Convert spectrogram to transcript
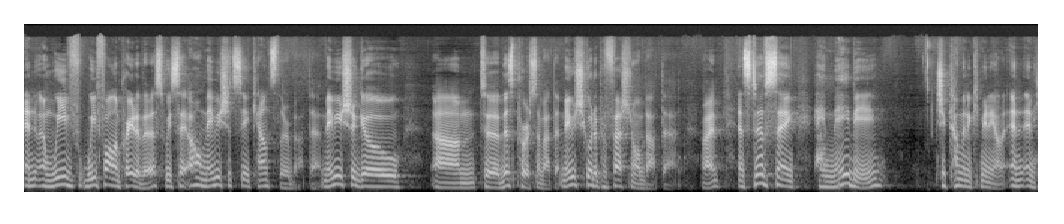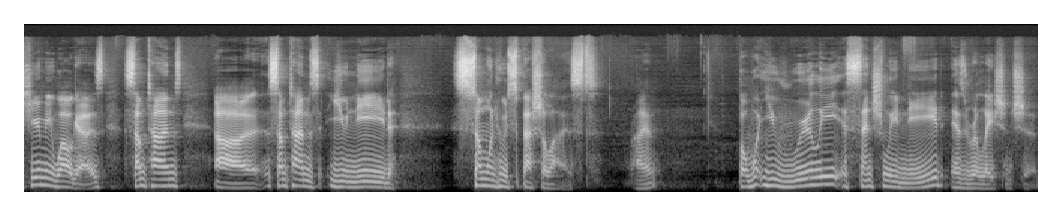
and, and we've we've fallen prey to this, we say, oh, maybe you should see a counselor about that. Maybe you should go um, to this person about that. Maybe you should go to a professional about that, right? Instead of saying, hey, maybe should come into community on. And, and hear me well, guys. Sometimes, uh, sometimes you need someone who's specialized, right? But what you really essentially need is relationship.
